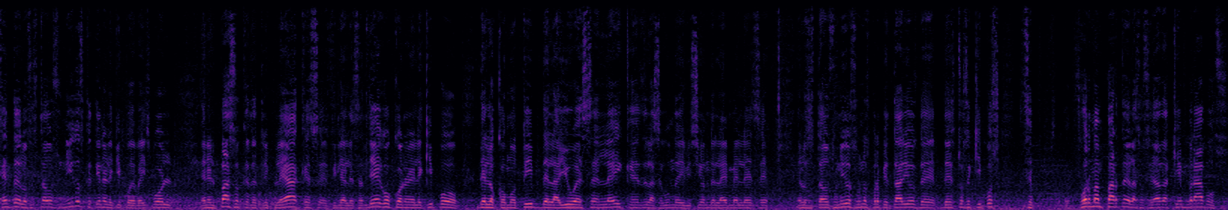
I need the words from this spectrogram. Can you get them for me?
gente de los Estados Unidos que tiene el equipo de béisbol en El Paso, que es de AAA, que es eh, filial de San Diego, con el equipo de Locomotive de la USLA, que es de la segunda división de la MLS en los Estados Unidos. Unos propietarios de, estos equipos se forman parte de la sociedad aquí en Bravos.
